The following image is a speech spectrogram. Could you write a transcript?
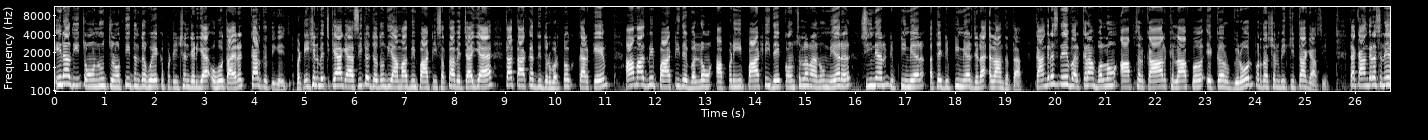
ਇਹਨਾਂ ਦੀ ਚੋਣ ਨੂੰ ਚੁਣੌਤੀ ਦਿੰਦੇ ਹੋਏ ਇੱਕ ਪਟੀਸ਼ਨ ਜਿਹੜੀ ਹੈ ਉਹ ਦਾਇਰ ਕਰ ਦਿੱਤੀ ਗਈ ਸੀ। ਪਟੀਸ਼ਨ ਵਿੱਚ ਕਿਹਾ ਗਿਆ ਸੀ ਕਿ ਜਦੋਂ ਦੀ ਆਮ ਆਦਮੀ ਪਾਰਟੀ ਸੱਤਾ ਵਿੱਚ ਆਈ ਹੈ, ਤਾਂ ਤਾਕਤ ਦੀ ਦੁਰਵਰਤੋਂ ਕਰਕੇ ਆਮ ਆਦਮੀ ਪਾਰਟੀ ਦੇ ਵੱਲੋਂ ਆਪਣੀ ਪਾਰਟੀ ਦੇ ਕੌਂਸਲਰਾਂ ਨੂੰ ਮੇਅਰ, ਸੀਨੀਅਰ ਡਿਪਟੀ ਮੇਅਰ ਅਤੇ ਡਿਪਟੀ ਮੇਅਰ ਜਿਹੜਾ ਐਲਾਨ ਦਿੱਤਾ। ਕਾਂਗਰਸ ਦੇ ਵਰਕਰਾਂ ਵੱਲੋਂ ਆਪ ਸਰਕਾਰ ਖਿਲਾਫ ਇੱਕ ਵਿਰੋਧ ਪ੍ਰਦਰਸ਼ਨ ਵੀ ਕੀਤਾ ਗਿਆ ਸੀ। ਤਾਂ ਕਾਂਗਰਸ ਨੇ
